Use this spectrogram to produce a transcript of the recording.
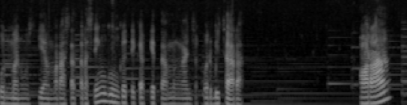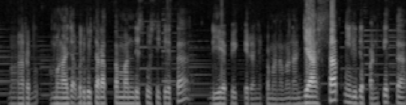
pun manusia merasa tersinggung ketika kita mengajak berbicara. Orang mengajak berbicara teman diskusi kita, dia pikirannya ke mana-mana. Jasadnya di depan kita,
